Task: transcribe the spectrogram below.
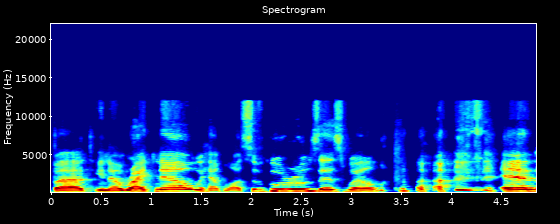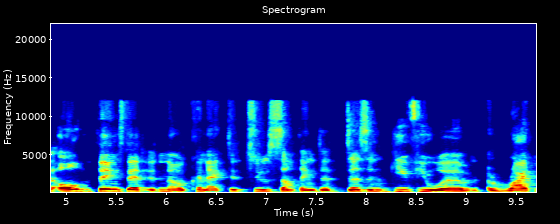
But, you know, right now we have lots of gurus as well, and all the things that, you know, connected to something that doesn't give you a, a right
